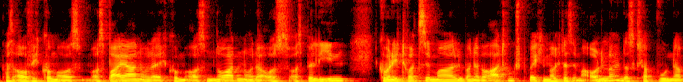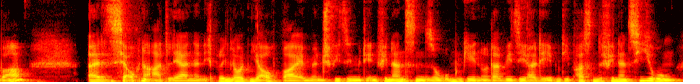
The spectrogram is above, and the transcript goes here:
pass auf, ich komme aus, aus Bayern oder ich komme aus dem Norden oder aus, aus Berlin, können wir nicht trotzdem mal über eine Beratung sprechen, mache ich das immer online. Das klappt wunderbar. Äh, Das ist ja auch eine Art Lernen. Ich bringe Leuten ja auch bei, Mensch, wie sie mit ihren Finanzen so umgehen oder wie sie halt eben die passende Finanzierung,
